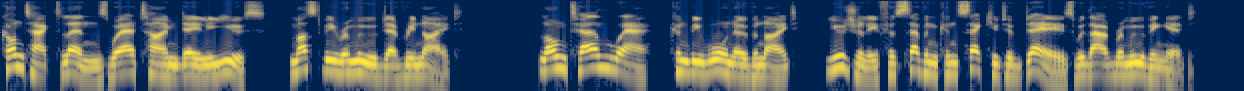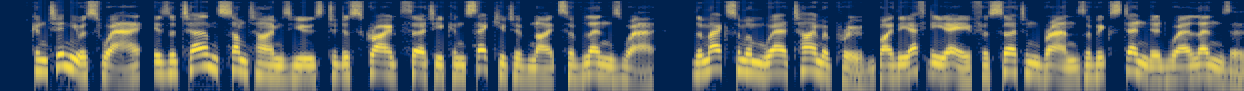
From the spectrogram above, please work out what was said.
Contact lens wear time daily use must be removed every night. Long term wear can be worn overnight, usually for seven consecutive days without removing it. Continuous wear is a term sometimes used to describe 30 consecutive nights of lens wear, the maximum wear time approved by the FDA for certain brands of extended wear lenses.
